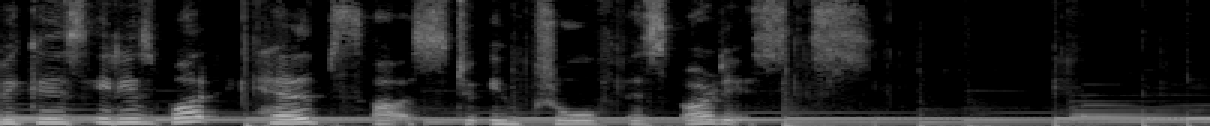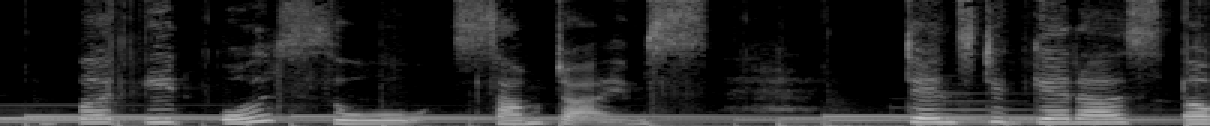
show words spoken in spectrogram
because it is what helps us to improve as artists. But it also sometimes tends to get us a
